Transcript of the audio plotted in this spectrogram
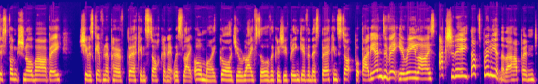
dysfunctional Barbie. She was given a pair of Birkenstock, and it was like, oh my God, your life's over because you've been given this Birkenstock. But by the end of it, you realize, actually, that's brilliant that that happened.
